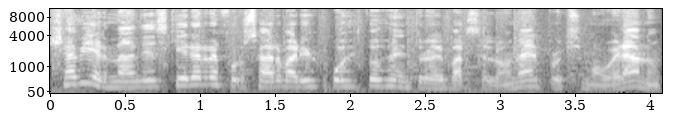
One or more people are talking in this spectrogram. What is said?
Xavi Hernández quiere reforzar varios puestos dentro del Barcelona el próximo verano.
